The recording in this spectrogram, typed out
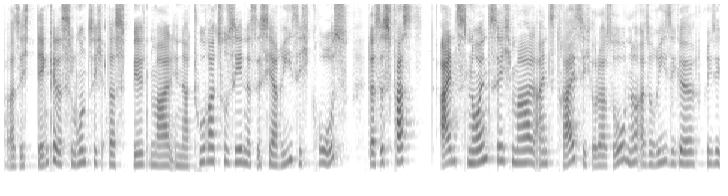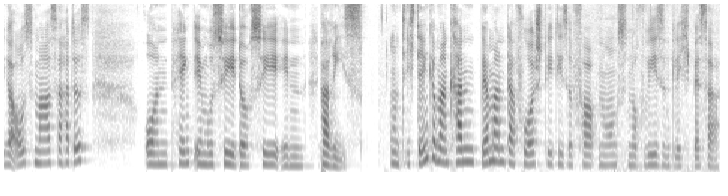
also ich denke, das lohnt sich, das Bild mal in Natura zu sehen. Es ist ja riesig groß. Das ist fast 1,90 mal 1,30 oder so, ne? also riesige, riesige Ausmaße hat es und hängt im Musée d'Orsay in Paris. Und ich denke, man kann, wenn man davor steht, diese Farbnuancen noch wesentlich besser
